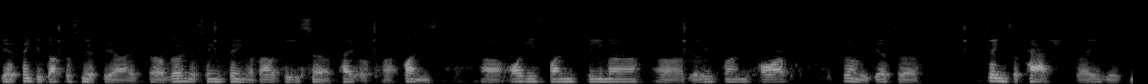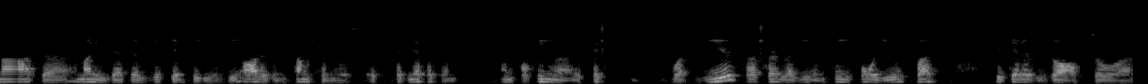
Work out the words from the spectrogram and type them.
Yeah, thank you, Dr. Smith. Yeah, I've uh, learned the same thing about these uh, type of uh, funds. Uh, all these funds, FEMA, uh, relief funds, ARP, certainly there's a strings attached, right? It's not uh, money that they'll just give to you. The auditing function is, is significant. And for FEMA, it takes, what, years? I've heard like even three, four years plus to get it resolved. So uh,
